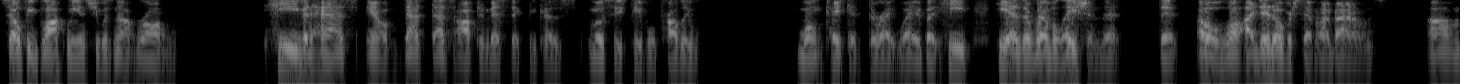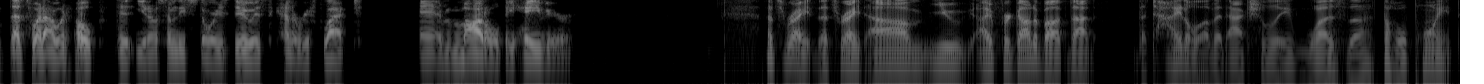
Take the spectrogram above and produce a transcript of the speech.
Sophie blocked me and she was not wrong. He even has, you know, that that's optimistic because most of these people probably won't take it the right way, but he he has a revelation that that oh well I did overstep my bounds. Um, that's what I would hope that you know some of these stories do is to kind of reflect and model behavior. That's right. That's right. Um, you I forgot about that. The title of it actually was the the whole point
